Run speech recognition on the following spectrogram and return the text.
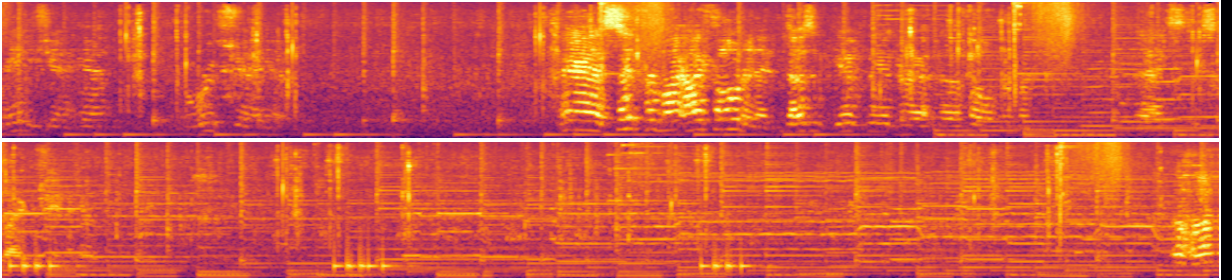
Randy Shanahan. And I sent from my iPhone and it doesn't give the address, the phone number. That's just like. Uh huh.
